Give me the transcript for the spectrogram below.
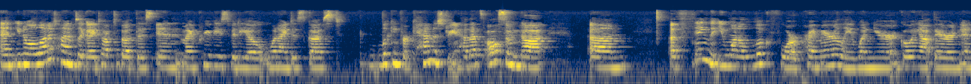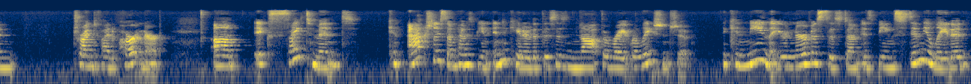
And you know, a lot of times, like I talked about this in my previous video when I discussed looking for chemistry and how that's also not um, a thing that you want to look for primarily when you're going out there and, and trying to find a partner. Um, excitement can actually sometimes be an indicator that this is not the right relationship. It can mean that your nervous system is being stimulated,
